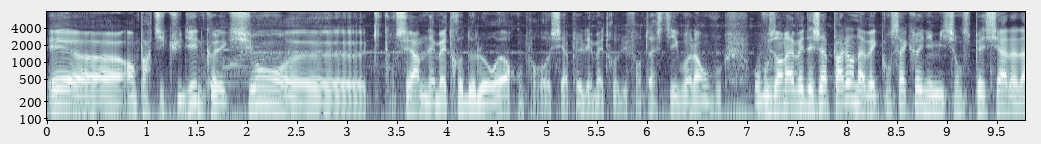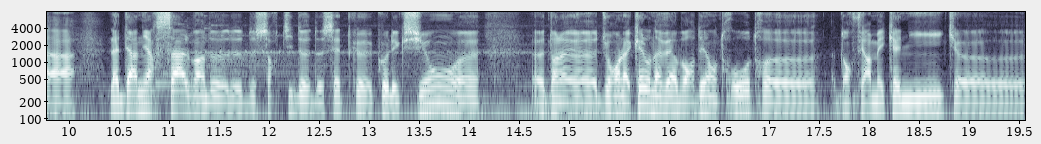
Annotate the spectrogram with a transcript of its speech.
et euh, en particulier une collection euh, qui concerne les maîtres de l'horreur, qu'on pourrait aussi appeler les maîtres du fantastique. Voilà, on vous, on vous en avait déjà parlé, on avait consacré une émission spéciale à la, dernière salve hein, de, sortie de, cette euh, collection. euh, euh, durant laquelle on avait abordé entre autres euh, d'enfer mécanique, euh,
